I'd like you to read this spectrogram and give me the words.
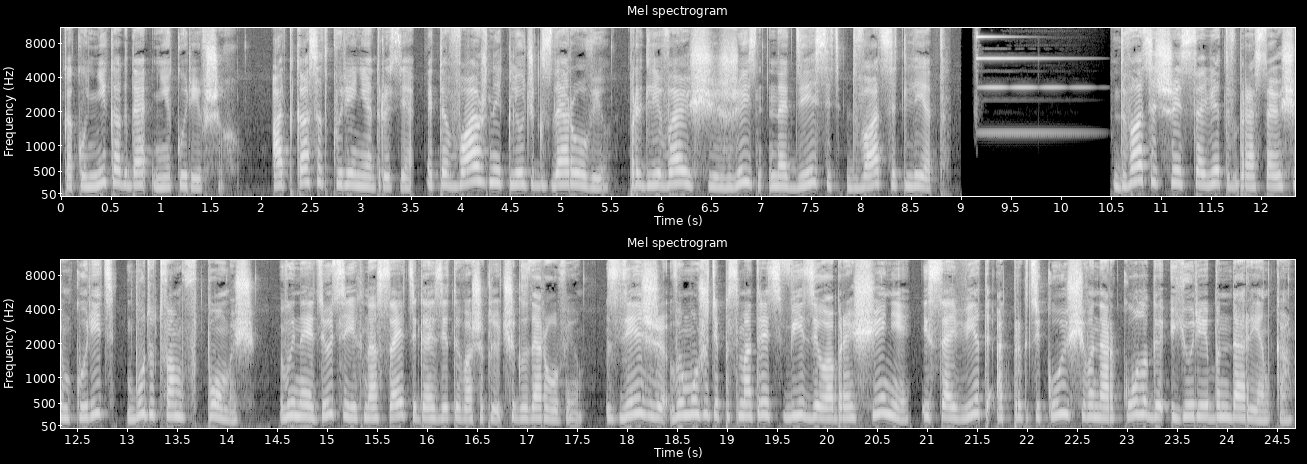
как у никогда не куривших. Отказ от курения, друзья, это важный ключ к здоровью, продлевающий жизнь на 10-20 лет. 26 советов бросающим курить будут вам в помощь. Вы найдете их на сайте газеты «Ваши ключи к здоровью». Здесь же вы можете посмотреть видео обращения и советы от практикующего нарколога Юрия Бондаренко.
